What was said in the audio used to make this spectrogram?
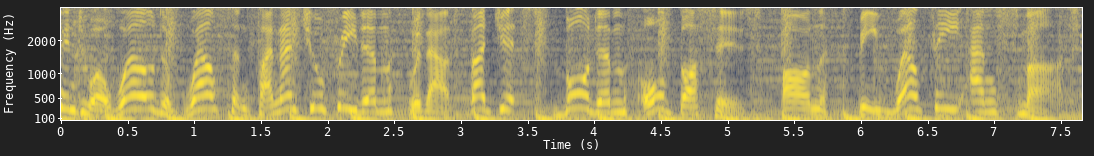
Into a world of wealth and financial freedom without budgets, boredom, or bosses on Be Wealthy and Smart.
